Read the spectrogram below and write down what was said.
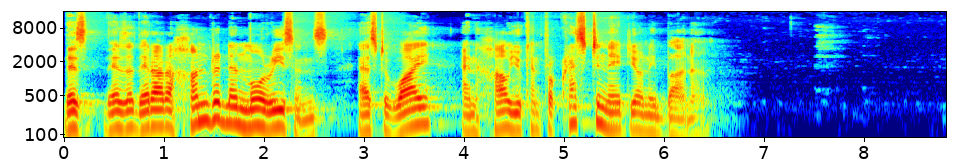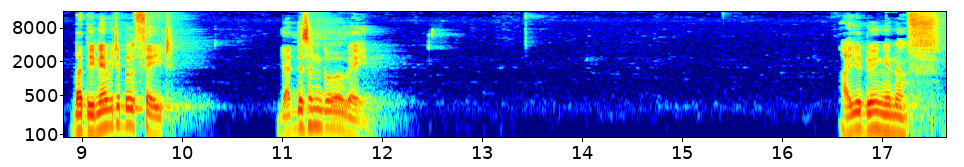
There's, there's a, there are a hundred and more reasons as to why and how you can procrastinate your nibbana. But the inevitable fate, that doesn't go away. Are you doing enough?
